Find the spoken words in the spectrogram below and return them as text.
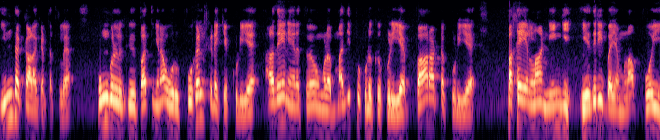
இந்த காலகட்டத்தில் உங்களுக்கு பார்த்தீங்கன்னா ஒரு புகழ் கிடைக்கக்கூடிய அதே நேரத்தில் உங்களை மதிப்பு கொடுக்கக்கூடிய பாராட்டக்கூடிய பகையெல்லாம் நீங்கி எதிரி பயம்லாம் போய்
